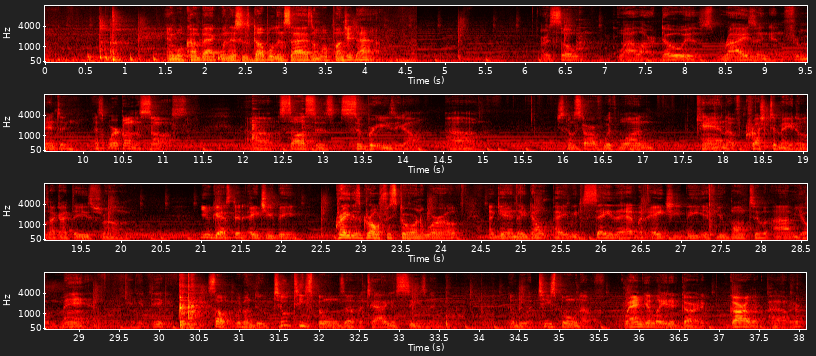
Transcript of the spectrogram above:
and we'll come back when this is doubled in size and we'll punch it down. All right, so while our dough is rising and fermenting, let's work on the sauce. Uh, sauce is super easy, y'all. Uh, just gonna start off with one can of crushed tomatoes. I got these from, you guessed it, HEB, greatest grocery store in the world. Again, they don't pay me to say that, but HEB, if you want to, I'm your man. Can you dig it? So we're gonna do two teaspoons of Italian seasoning. Gonna do a teaspoon of granulated garlic, garlic powder,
